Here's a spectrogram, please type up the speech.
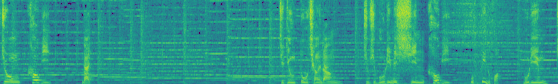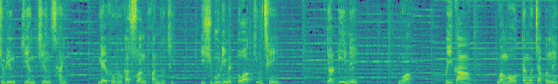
种口味来，这种多枪的人就是武林的新口味有变化，武林就能更精彩啊！也好好甲宣传落去，伊是武林的大救星。要你呢，我回家，我无等我食饭呢。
